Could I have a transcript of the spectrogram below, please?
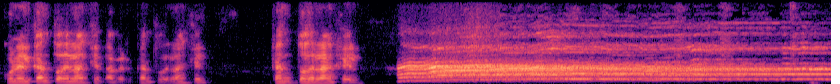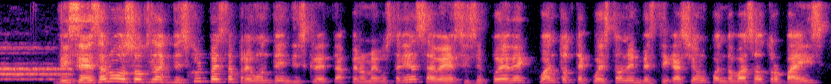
con el canto del ángel, a ver, canto del ángel, canto del ángel. Dice, saludos Oxlack, disculpa esta pregunta indiscreta, pero me gustaría saber si se puede, cuánto te cuesta una investigación cuando vas a otro país,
